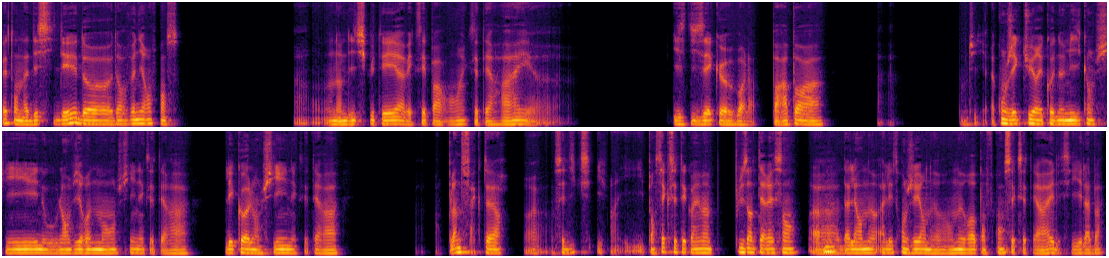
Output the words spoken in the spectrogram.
fait, on a décidé de, de revenir en France. Euh, On en a discuté avec ses parents, etc. Et euh, il se disait que, voilà, par rapport à, à, comment tu dis, à la conjecture économique en Chine ou l'environnement en Chine, etc., l'école en Chine, etc., plein de facteurs. On s'est dit qu'il enfin, il pensait que c'était quand même un plus intéressant euh, Mm. d'aller à l'étranger, en, en Europe, en France, etc., et d'essayer là-bas.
